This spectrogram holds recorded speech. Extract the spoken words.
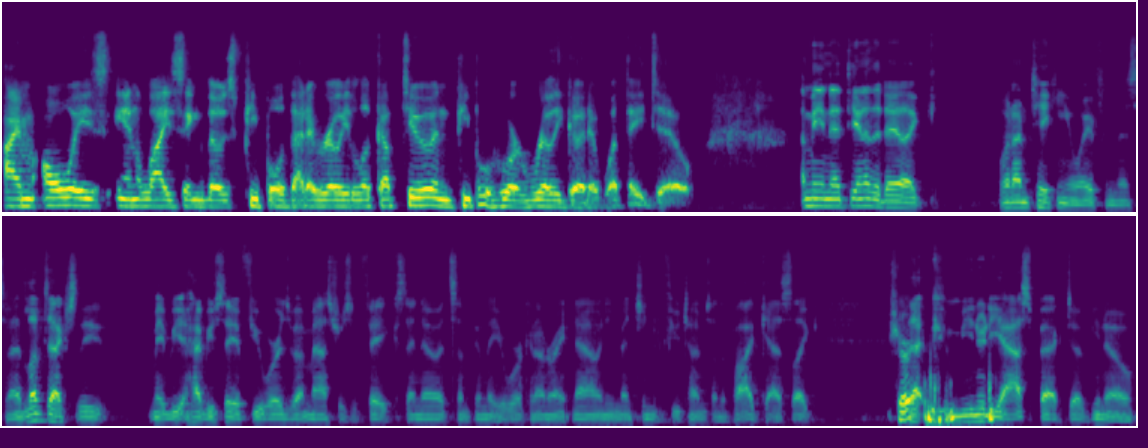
I'm always analyzing those people that I really look up to and people who are really good at what they do. I mean, at the end of the day, like what I'm taking away from this, and I'd love to actually maybe have you say a few words about Masters of Fate because I know it's something that you're working on right now, and you mentioned it a few times on the podcast. Like sure. that community aspect of you know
